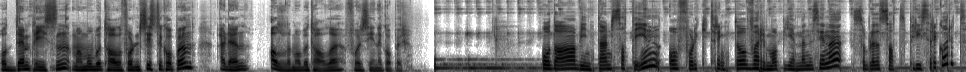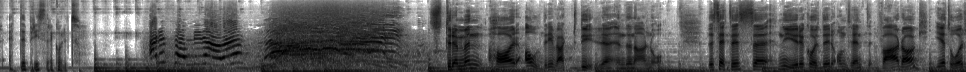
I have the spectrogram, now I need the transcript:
og den prisen man må betale for den siste koppen, er den alle må betale for sine kopper. Og da vinteren satte inn og folk trengte å varme opp hjemmene sine, så ble det satt prisrekord etter prisrekord. Er det sånn vi vil ha det? Nei! Strømmen har aldri vært dyrere enn den er nå. Det settes eh, nye rekorder omtrent hver dag i et år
